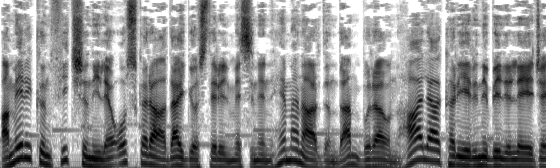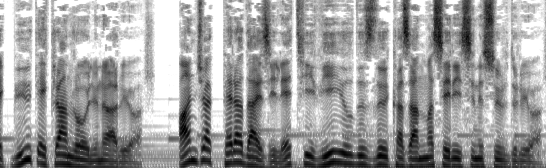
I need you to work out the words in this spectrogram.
American Fiction ile Oscar'a aday gösterilmesinin hemen ardından Brown hala kariyerini belirleyecek büyük ekran rolünü arıyor. Ancak Paradise ile TV yıldızlığı kazanma serisini sürdürüyor.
